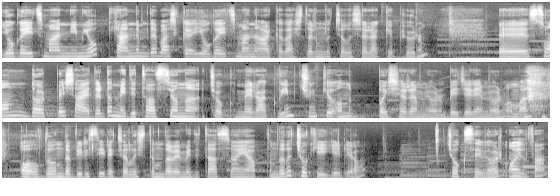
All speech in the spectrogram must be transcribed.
Yoga eğitmenliğim yok. Kendim de başka yoga eğitmenli arkadaşlarımla çalışarak yapıyorum. Ee, son 4-5 aydır da meditasyona çok meraklıyım. Çünkü onu başaramıyorum, beceremiyorum ama olduğunda birisiyle çalıştığımda ve meditasyon yaptığımda da çok iyi geliyor. Çok çok seviyorum. O yüzden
